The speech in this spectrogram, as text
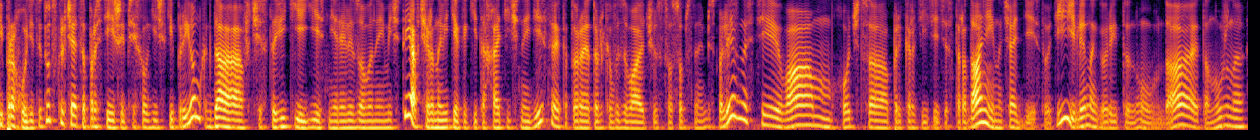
и проходит. И тут включается простейший психологический прием, когда в чистовике есть нереализованные мечты, а в черновике какие-то хаотичные действия, которые только вызывают чувство собственной бесполезности, вам хочется прекратить эти страдания и начать действовать. И Елена говорит, ну да, это нужно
